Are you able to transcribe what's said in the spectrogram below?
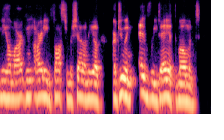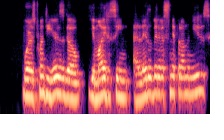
micheál martin arlene foster michelle o'neill are doing every day at the moment. Whereas 20 years ago you might have seen a little bit of a snippet on the news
